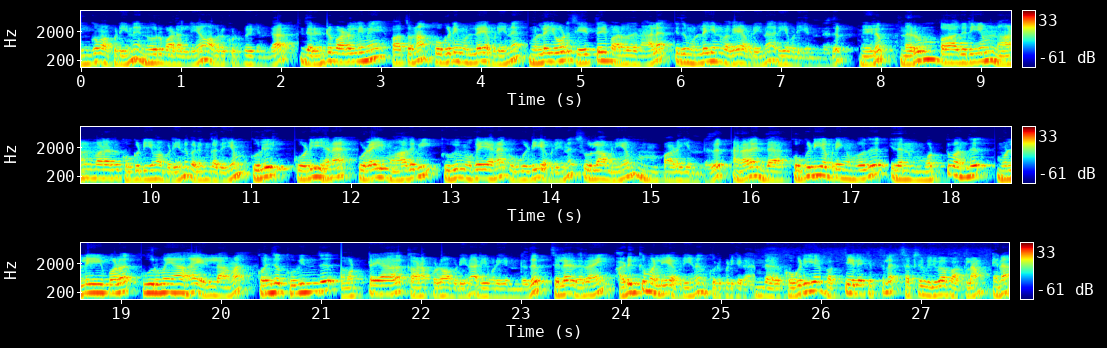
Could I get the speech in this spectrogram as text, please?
எங்கும் அப்படின்னு இன்னொரு பாடல்லையும் அவர் குறிப்பிடுகின்றார். இந்த ரெண்டு பாடலையுமே பார்த்தோம்னா குகுடி முல்லை முல்லை அப்படின்னு முல்லையோடு சேர்த்தே பாடுவதனால இது முல்லையின் வகை அப்படின்னு அறியப்படுகின்றது. மேலும் நரும் பாதிரியும் நான்மலர் குகுடியும் அப்படின்னு பெருங்கதையும் குளிர் கொடி என குலை மாதவி குவிமுகை என குகுடி அப்படின்னு சூலாமணியும் பாடுகின்றது. அதனால இந்த குகுடி அப்படிங்கும் போது இதன் மொட்டு வந்து முல்லையை போல கூர்மையாக இல்லாம கொஞ்சம் குவிந்து மொட்டையாக காணப்படும் அப்படின்னு அறியப்படுகின்றது. சில இதனை அடுக்குமல்லி அப்படின்னு குறிப்பிடுகிறார். இந்த கொகுடிய பக்தி இலக்கியத்துல சற்று விரிவா பார்க்கலாம். ஏன்னா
